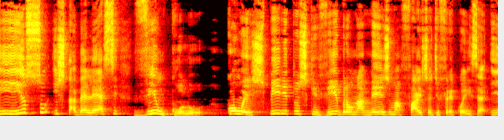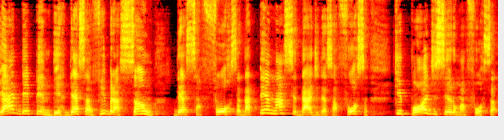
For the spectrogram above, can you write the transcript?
e isso estabelece vínculo com espíritos que vibram na mesma faixa de frequência. E a depender dessa vibração, dessa força, da tenacidade dessa força, que pode ser uma força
